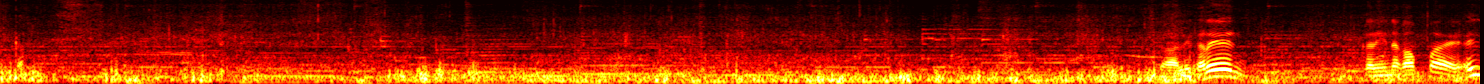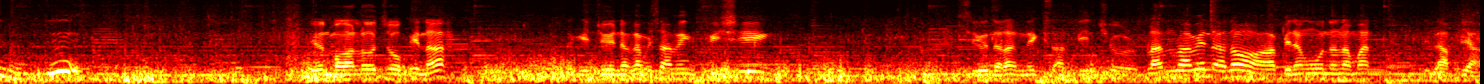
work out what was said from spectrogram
puto. Welcome. Dali ka rin. Kanina ka pa eh. Ay, hindi. Yun mga lods, okay na. Nag-enjoy na kami sa aming fishing. See you na lang next adventure. Plano namin, ano, ah, binanguna naman. Tilapia.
